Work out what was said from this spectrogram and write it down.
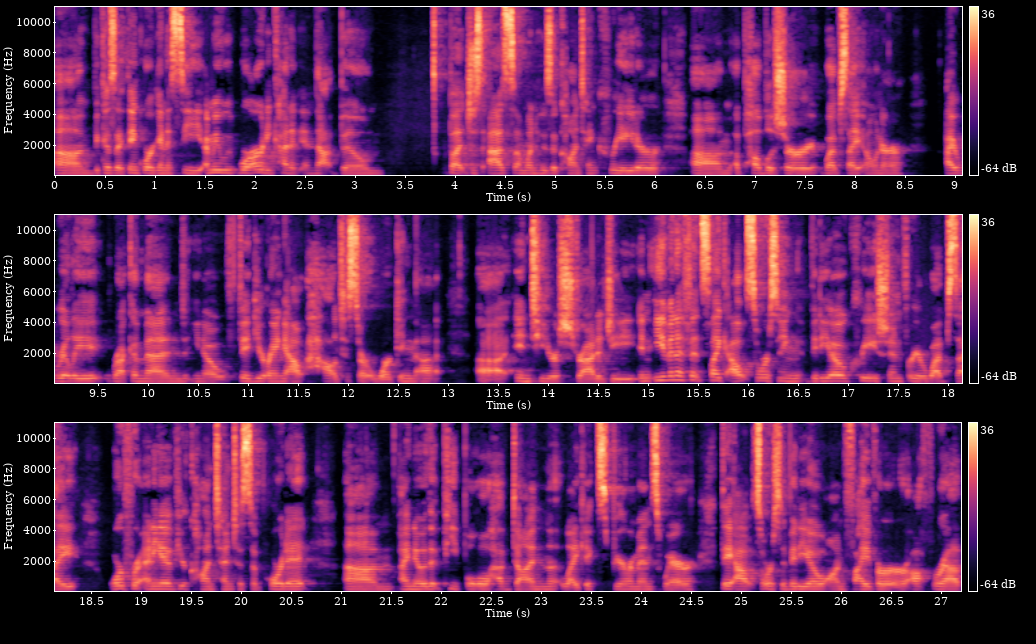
um, because I think we're going to see, I mean, we're already kind of in that boom but just as someone who's a content creator, um, a publisher, website owner, I really recommend, you know, figuring out how to start working that uh, into your strategy. And even if it's like outsourcing video creation for your website or for any of your content to support it, um, I know that people have done like experiments where they outsource a video on Fiverr or OfferUp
